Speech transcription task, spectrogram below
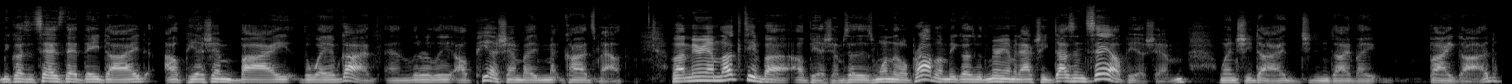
because it says that they died al pi Hashem by the way of God, and literally al pi Hashem by God's mouth. But Miriam laktiv al pi Hashem. So there's one little problem because with Miriam it actually doesn't say al pi Hashem when she died. She didn't die by by God.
